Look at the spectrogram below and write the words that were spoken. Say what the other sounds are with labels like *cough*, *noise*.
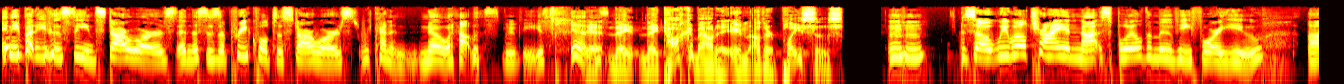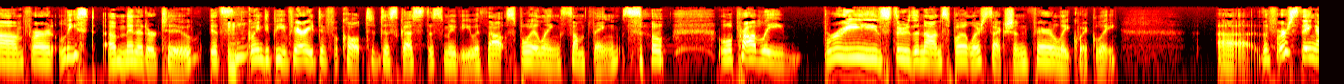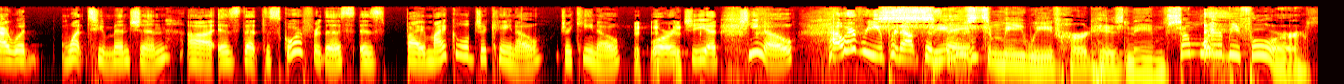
anybody who's seen Star Wars, and this is a prequel to Star Wars, we kind of know *laughs* how this movie ends. It- they they talk about it in other places. Mm-hmm. So we will try and not spoil the movie for you um, for at least a minute or two. It's going to be very difficult to discuss this movie without spoiling something. *laughs* So we'll probably breeze through the non spoiler section fairly quickly. Uh, the first thing I would want to mention uh, is that the score for this is by Michael Giacchino, Giacchino or *laughs* Giacchino, however you pronounce his Seems name. Seems to me we've heard his name somewhere before. *laughs*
